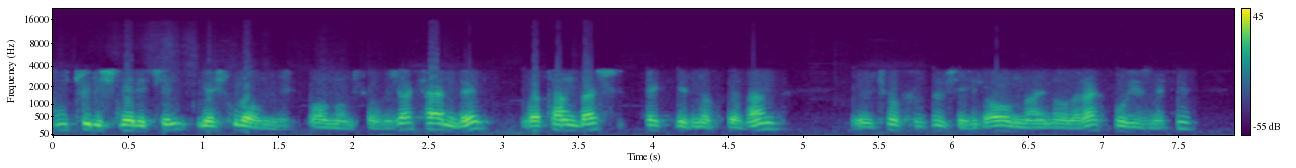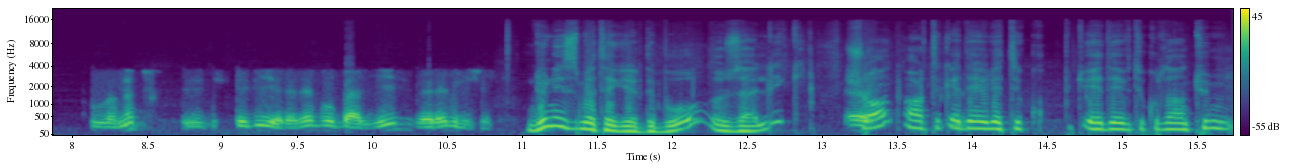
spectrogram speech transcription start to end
bu tür işler için meşgul olmuş, olmamış olacak. Hem de vatandaş tek bir noktadan e, çok hızlı bir şekilde online olarak bu hizmeti kullanıp e, istediği yere de bu belgeyi verebilecek. Dün hizmete girdi bu özellik. Şu Evet. an artık e-devleti e-devleti kullanan tüm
